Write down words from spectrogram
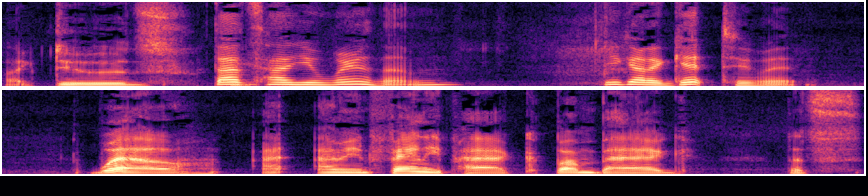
like dudes. That's how you wear them. You got to get to it. Well, I, I mean, fanny pack, bum bag. That's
